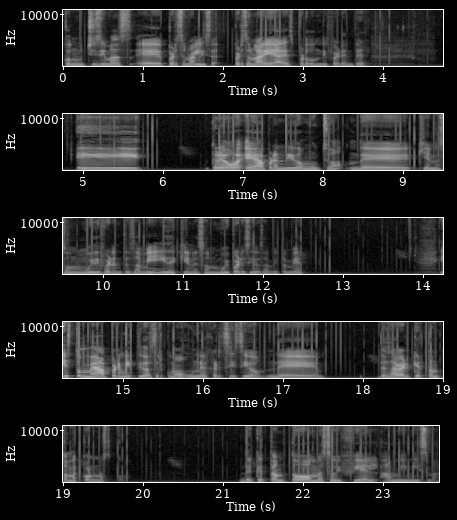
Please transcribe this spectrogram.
con muchísimas eh, personalidades, perdón, diferentes. Y creo he aprendido mucho de quienes son muy diferentes a mí y de quienes son muy parecidos a mí también. Y esto me ha permitido hacer como un ejercicio de, de saber qué tanto me conozco, de qué tanto me soy fiel a mí misma.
